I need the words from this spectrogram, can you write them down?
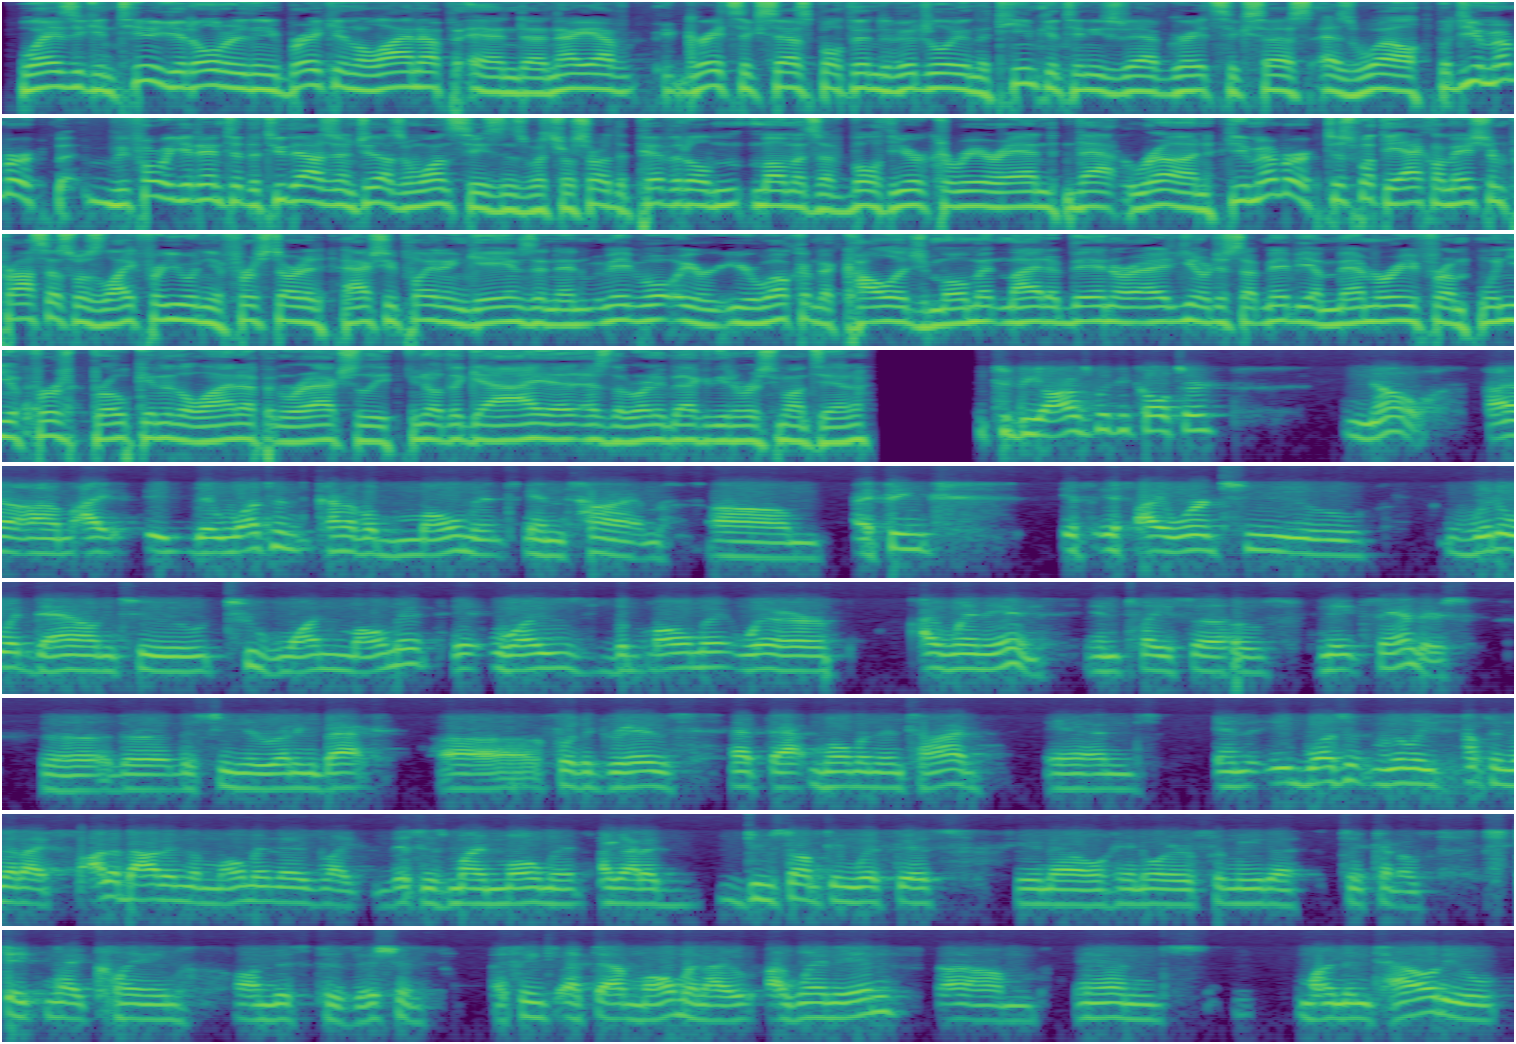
Well, as you continue to get older, then you break in the lineup, and uh, now you have great success both individually, and the team continues to have great success as well. But do you remember, before we get into the 2000 and 2001 seasons, which were sort of the pivotal moments of both your career and that run, do you remember just what the acclimation process was like for you when you first started actually playing in games, and, and maybe what your, your welcome to college moment might have been, or uh, you know, just a, maybe a memory from when you first broke into the lineup and were actually, you know, the guy as the running back at the University of Montana? To be honest with you, Colter, no. I, um, I it, there wasn't kind of a moment in time. Um, I think if if I were to whittle it down to to one moment, it was the moment where I went in in place of Nate Sanders, the the, the senior running back uh, for the Grizz at that moment in time, and and it wasn't really something that I thought about in the moment as like this is my moment. I got to do something with this. You know, in order for me to, to kind of stake my claim on this position. I think at that moment I, I went in um, and my mentality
